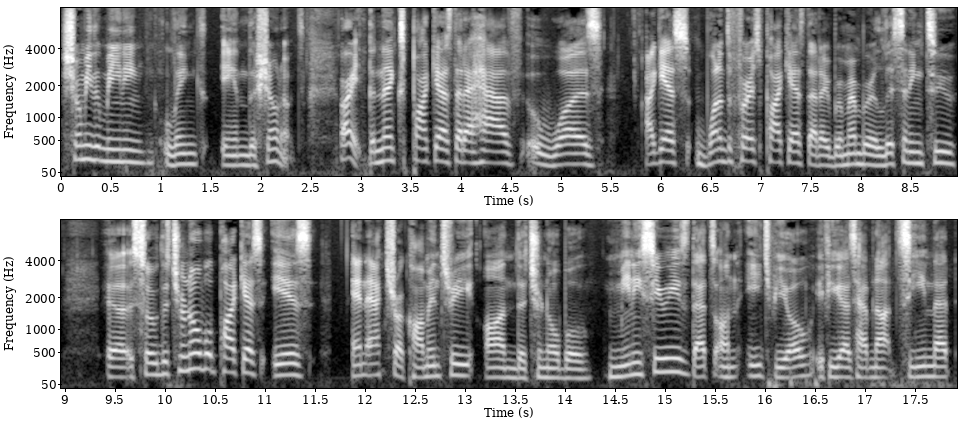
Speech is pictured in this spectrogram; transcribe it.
Show Me the Meaning link in the show notes. All right, the next podcast that I have was, I guess, one of the first podcasts that I remember listening to. Uh, so the Chernobyl podcast is an extra commentary on the Chernobyl miniseries that's on HBO. If you guys have not seen that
